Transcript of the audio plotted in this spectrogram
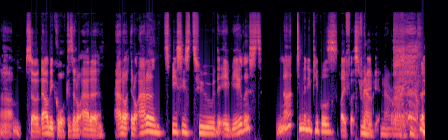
Um, so that would be cool because it'll add a add a it'll add a species to the ABA list not too many people's life list for no, ABA. Not really.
